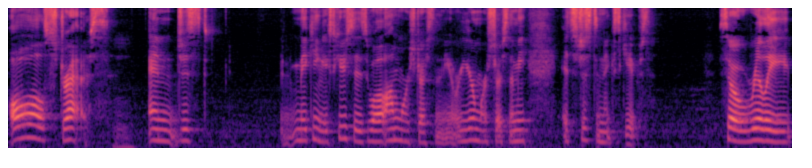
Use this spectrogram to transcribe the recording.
all stress. Mm. And just making excuses, well, I'm more stressed than you, or you're more stressed than me, it's just an excuse. So, really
